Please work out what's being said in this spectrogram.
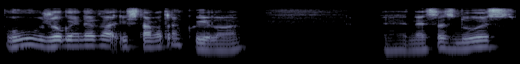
o jogo ainda tá, estava tranquilo, né? É, nessas duas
